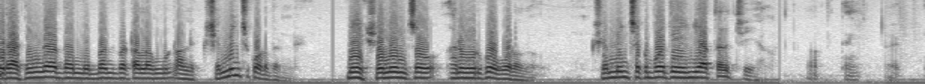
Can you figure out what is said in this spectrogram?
ఈ రకంగా దాన్ని ఇబ్బంది పెట్టాలనుకుంటే వాళ్ళని క్షమించకూడదండి. మేము క్షమించం అని ఊరుకోకూడదు. క్షమించకపోతే ఏం చేస్తారో? చేయాలి. ఓకే థ్యాంక్ యూ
